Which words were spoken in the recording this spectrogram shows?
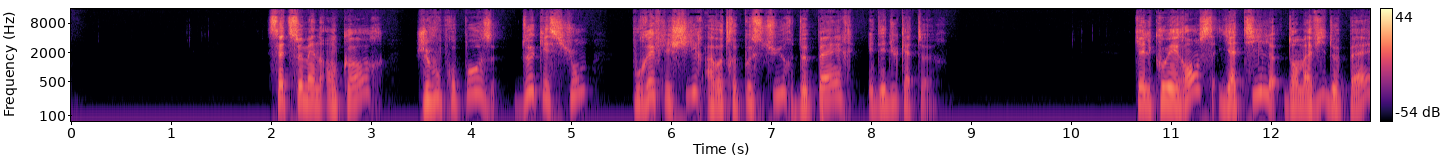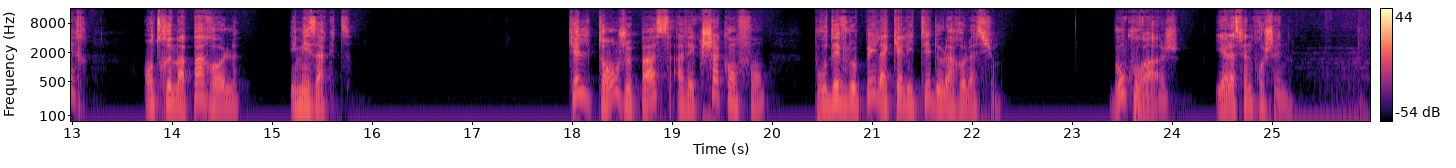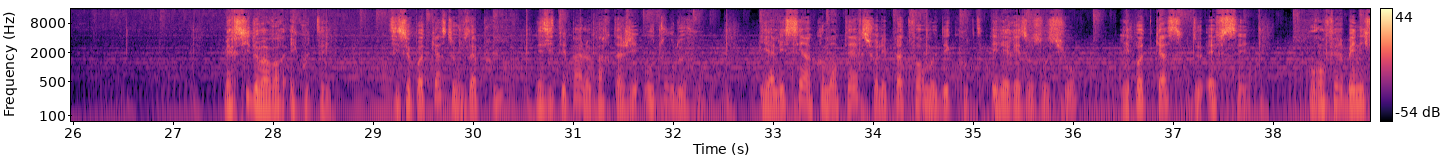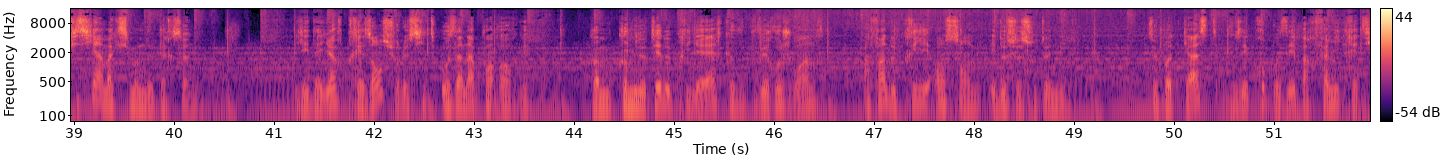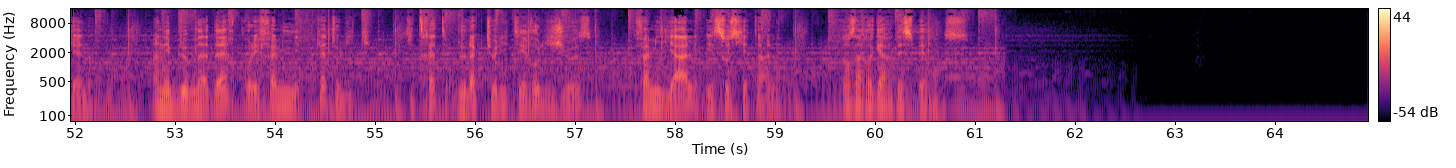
Cette semaine encore, je vous propose deux questions pour réfléchir à votre posture de père et d'éducateur. Quelle cohérence y a-t-il dans ma vie de père entre ma parole et mes actes? Quel temps je passe avec chaque enfant pour développer la qualité de la relation? Bon courage et à la semaine prochaine. Merci de m'avoir écouté. Si ce podcast vous a plu, n'hésitez pas à le partager autour de vous et à laisser un commentaire sur les plateformes d'écoute et les réseaux sociaux, les podcasts de FC, pour en faire bénéficier un maximum de personnes. Il est d'ailleurs présent sur le site osana.org, comme communauté de prière que vous pouvez rejoindre afin de prier ensemble et de se soutenir. Ce podcast vous est proposé par Famille Chrétienne un hebdomadaire pour les familles catholiques qui traite de l'actualité religieuse, familiale et sociétale dans un regard d'espérance.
